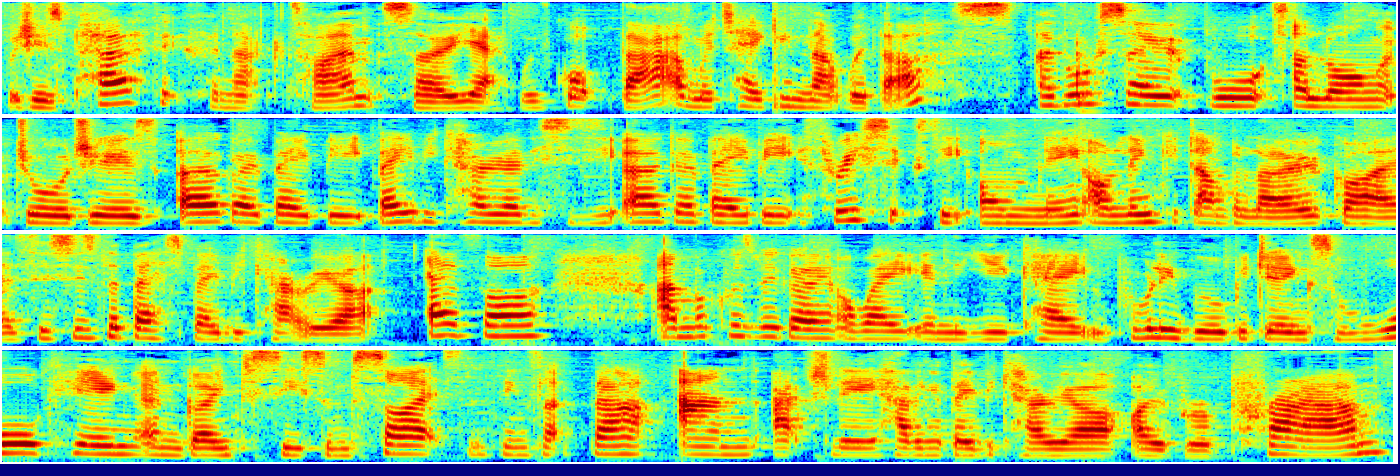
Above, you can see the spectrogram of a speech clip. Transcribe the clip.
which is perfect for nap time. So yeah, we've got that and we're taking that with us. I've also brought along George's Ergo Baby baby carrier. This is the Ergo Baby 360 Omni. I'll link it down below. Guys, this is the best baby carrier ever. And because we're going away in the UK, we probably will be doing some walking and going to see some sights and things like that. And actually having a baby carrier over a pram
